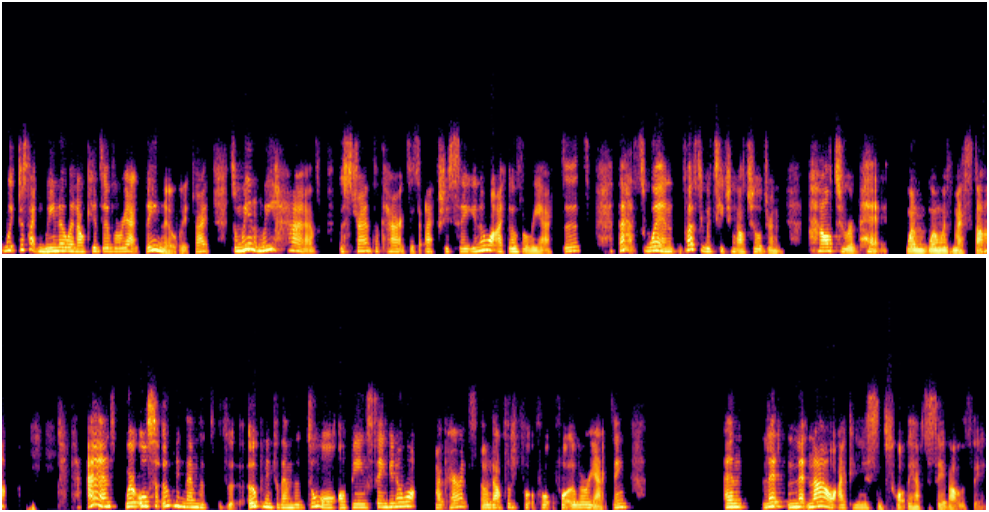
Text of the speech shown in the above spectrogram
we, just like we know when our kids overreact, they know it, right? So when we have the strength of character to actually say, you know what, I overreacted. That's when, firstly, we're teaching our children how to repair when when we've messed up and we're also opening them the, the, opening for them the door of being saying you know what my parents owned up for, for, for, for overreacting and let, let now i can listen to what they have to say about the thing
